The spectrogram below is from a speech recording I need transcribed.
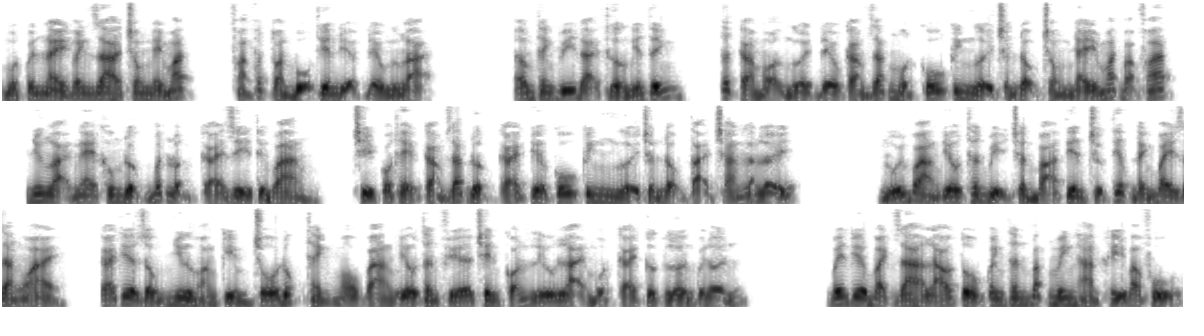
Một quyền này vanh ra trong nháy mắt, phản phất toàn bộ thiên địa đều ngưng lại. Âm thanh vĩ đại thường yên tĩnh, tất cả mọi người đều cảm giác một cỗ kinh người chấn động trong nháy mắt bạo phát, nhưng lại nghe không được bất luận cái gì tiếng vang, chỉ có thể cảm giác được cái kia cỗ kinh người chấn động tại tràn lan lấy. Núi vàng yêu thân bị trần bá tiên trực tiếp đánh bay ra ngoài cái kia giống như hoàng kim chỗ đúc thành màu vàng yêu thân phía trên còn lưu lại một cái cực lớn quyền ấn. Bên kia bạch gia lão tổ quanh thân bắc minh hàn khí bao phủ,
